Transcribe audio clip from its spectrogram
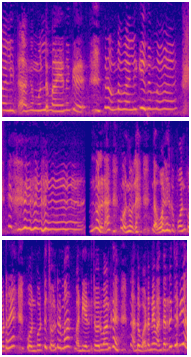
வலி தாங்க முடியலம்மா எனக்கு. ரொம்ப வலிக்குதுமா ஒன்றும் இல்லடா ஒன்றும் இல்லை. இந்த ஓனருக்கு ஃபோன் போடுறேன். ஃபோன் போட்டு சொல்கிறேம்மா வண்டி எடுத்துட்டு வருவாங்க. நான் அந்த உடனே வந்துடுறேன் சரியா?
